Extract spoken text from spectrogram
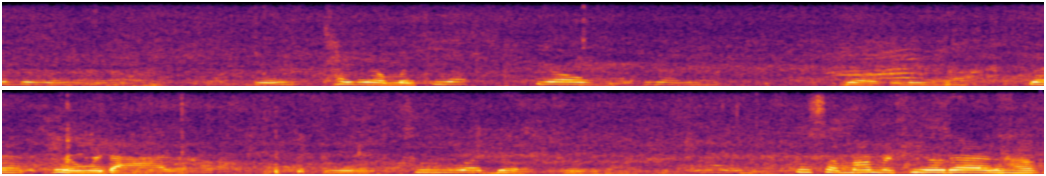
ก็ดูนะคะดูใครอยากมาเที่ยวเที่ยวกันนะเดี๋ยวก็ดูนะแดดเทวดานะครับชื่อว่าแดดเทวดาก็สามารถมาเที่ยวได้นะครับ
